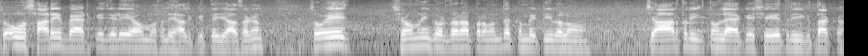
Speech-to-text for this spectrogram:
ਸੋ ਉਹ ਸਾਰੇ ਬੈਠ ਕੇ ਜਿਹੜੇ ਆ ਉਹ ਮਸਲੇ ਹੱਲ ਕੀਤੇ ਜਾ ਸਕਣ। ਸੋ ਇਹ ਸ਼੍ਰੋਮਣੀ ਗੁਰਦੁਆਰਾ ਪ੍ਰਬੰਧਕ ਕਮੇਟੀ ਵੱਲੋਂ 4 ਤਰੀਕ ਤੋਂ ਲੈ ਕੇ 6 ਤਰੀਕ ਤੱਕ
